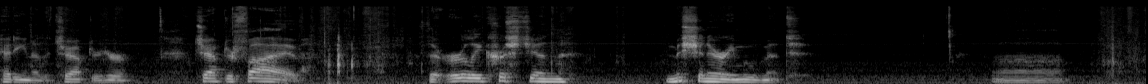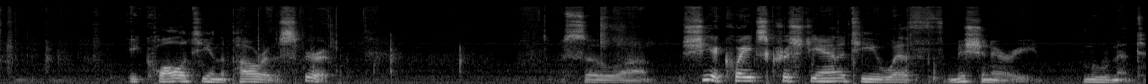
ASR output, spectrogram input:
heading of the chapter here. Chapter 5 the early Christian missionary movement. Uh, equality and the power of the Spirit. So uh, she equates Christianity with missionary movement.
